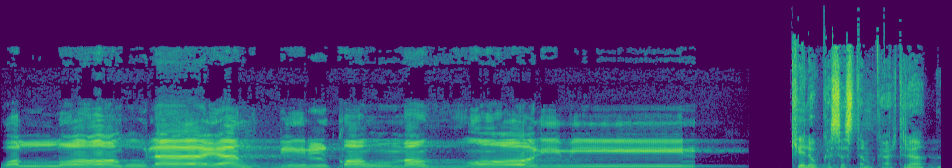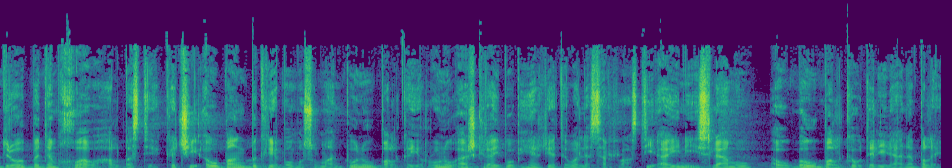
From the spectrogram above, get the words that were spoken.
واللە لا یهدی القوم الظالمین. کێ لەو کەسە ستەمکارترە درۆ بە دەم خواوە هەڵبەستێ کەچی ئەو بانگ بکرێ بۆ موسڵمان بوون و بەڵگەی ڕوون و ئاشکرای بۆ بهێنرێتەوە لەسەر ڕاستی ئاینی ئیسلام و ئەو بەو بەڵگە و دەلیلانە بڵێ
